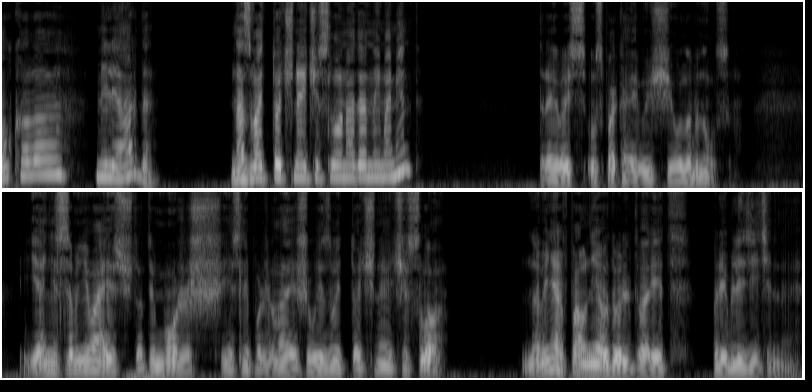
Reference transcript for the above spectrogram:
Около миллиарда. Назвать точное число на данный момент? Тревес успокаивающе улыбнулся. Я не сомневаюсь, что ты можешь, если пожелаешь, вызвать точное число. Но меня вполне удовлетворит приблизительное.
